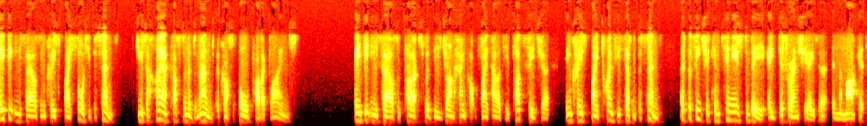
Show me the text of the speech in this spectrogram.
APE sales increased by 40% due to higher customer demand across all product lines. APE sales of products with the John Hancock Vitality PLUS feature increased by 27% as the feature continues to be a differentiator in the market.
